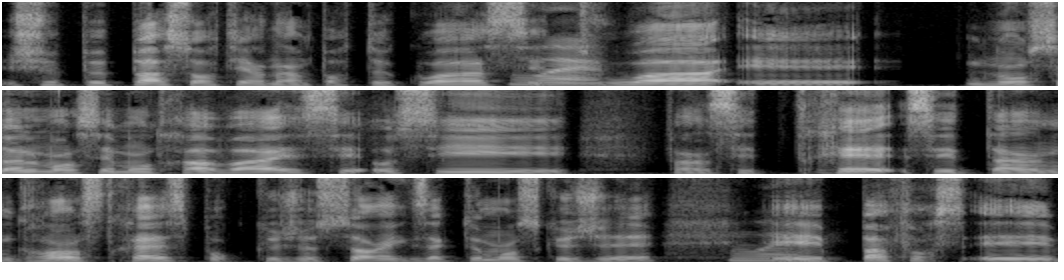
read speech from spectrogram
je peux pas sortir n'importe quoi, c'est Ouais. toi et non seulement c'est mon travail, c'est aussi enfin c'est très c'est un grand stress pour que je sors exactement ce que j'ai Ouais. et pas forcément et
